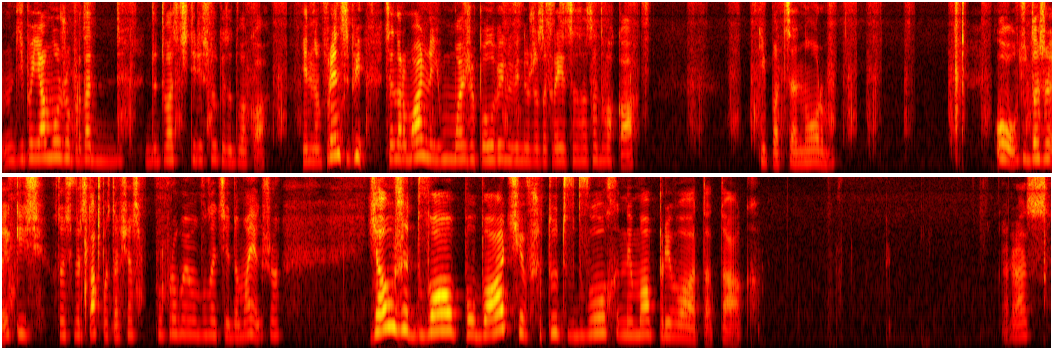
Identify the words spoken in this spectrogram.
Ну, типа я можу продати до 24 штуки за 2к. Ні, ну, в принципі, це нормально, йому майже половину він вже закриється за, за 2к. Типа, це норм. О, тут даже якийсь хтось верстак постав. Зараз попробуємо вулиці дома, якщо. Я вже два побачив, що тут вдвох нема привата. Так. Раз.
